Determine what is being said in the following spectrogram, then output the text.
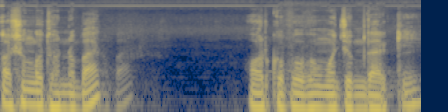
অসংখ্য ধন্যবাদ। অর্কপ্রভু মজুমদারকে।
